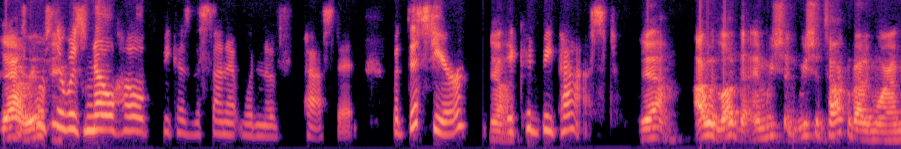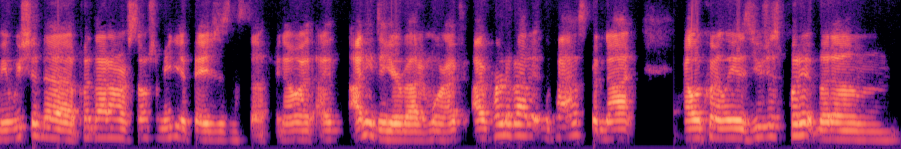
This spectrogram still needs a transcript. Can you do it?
Yeah, of really. course, there was no hope because the Senate wouldn't have passed it. But this year, yeah. it could be passed. Yeah, I would love that, and we should we should talk about it more. I mean, we should uh, put that on our social media pages and stuff. You know, I, I, I need to hear about it more. I've I've heard about it in the past, but not eloquently as you just put it. But um,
